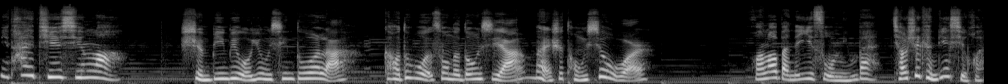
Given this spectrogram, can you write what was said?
你太贴心了，沈冰比我用心多了，搞得我送的东西啊满是铜锈味儿。黄老板的意思我明白，乔氏肯定喜欢。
